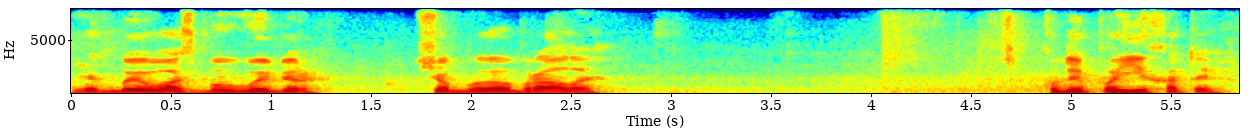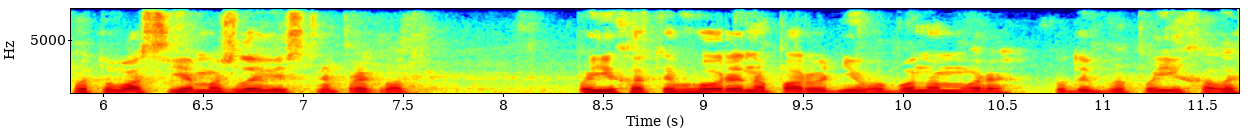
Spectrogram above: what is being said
Якби у вас був вибір, що б ви обрали? Куди поїхати? От у вас є можливість, наприклад, поїхати в гори на пару днів або на море. Куди б ви поїхали?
